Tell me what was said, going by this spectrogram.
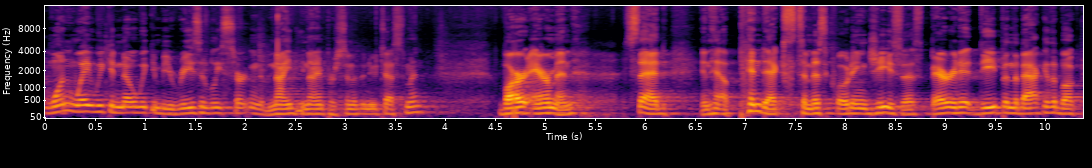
one way we can know we can be reasonably certain of 99% of the New Testament, Bart Ehrman said in an appendix to misquoting Jesus, buried it deep in the back of the book,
